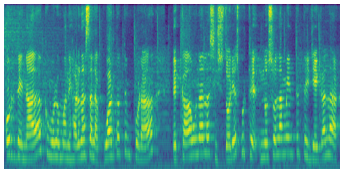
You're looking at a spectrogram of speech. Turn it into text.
ordenada como lo manejaron hasta la cuarta temporada de cada una de las historias, porque no solamente te llega la,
